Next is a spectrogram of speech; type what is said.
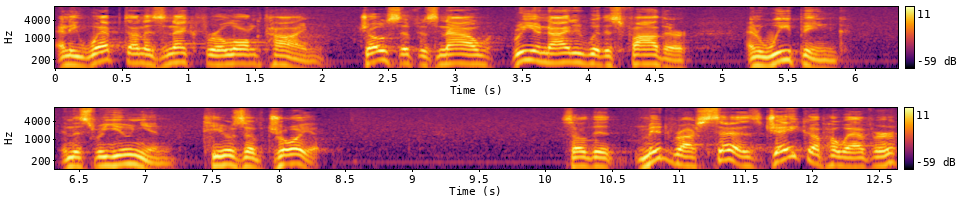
and he wept on his neck for a long time. Joseph is now reunited with his father and weeping in this reunion, tears of joy so the Midrash says Jacob, however,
